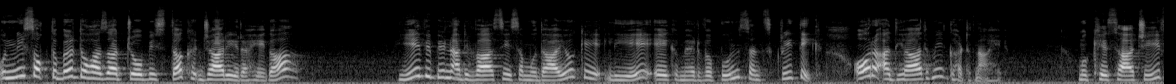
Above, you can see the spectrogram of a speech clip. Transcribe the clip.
19 अक्टूबर 2024 तक जारी रहेगा। ये विभिन्न आदिवासी समुदायों के लिए एक महत्वपूर्ण सांस्कृतिक और आध्यात्मिक घटना है। मुख्य सचिव,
